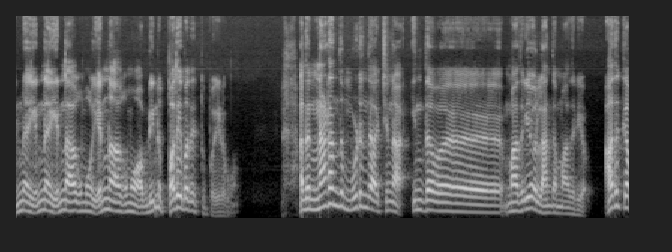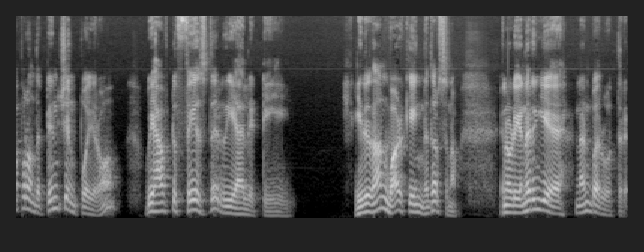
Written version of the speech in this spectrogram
என்ன என்ன என்ன ஆகுமோ என்ன ஆகுமோ அப்படின்னு பதை பதைத்து போயிடுவோம். அது நடந்து முடிந்தாச்சுன்னா இந்த மாதிரியோ இல்லை அந்த மாதிரியோ அதுக்கப்புறம் அந்த டென்ஷன் போயிடும் we have to face the reality இதுதான் வாழ்க்கையின் நிதர்சனம். என்னுடைய நெருங்கிய நண்பர் ஒருத்தர்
